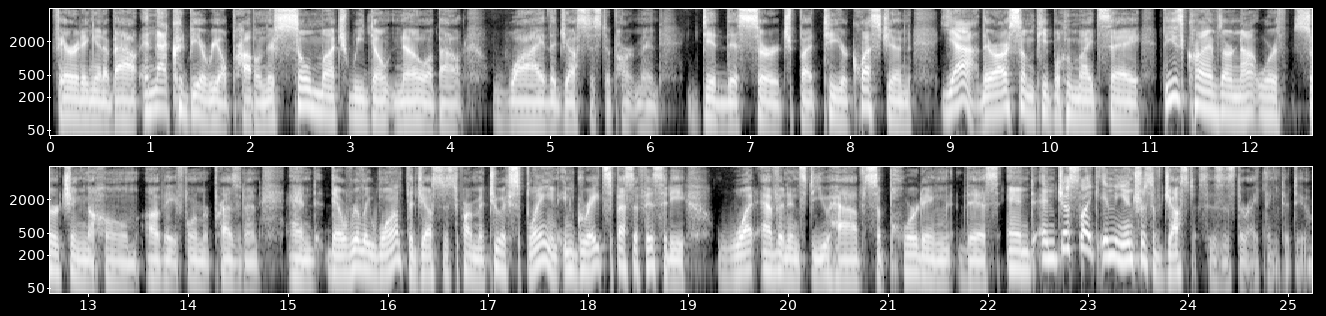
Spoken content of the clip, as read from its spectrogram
ferreting it about. And that could be a real problem. There's so much we don't know about about why the Justice Department did this search. But to your question, yeah, there are some people who might say these crimes are not worth searching the home of a former president. And they'll really want the Justice Department to explain in great specificity what evidence do you have supporting this. And, and just like in the interest of justice, is this is the right thing to do.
